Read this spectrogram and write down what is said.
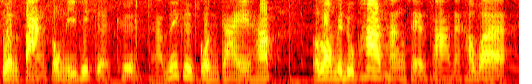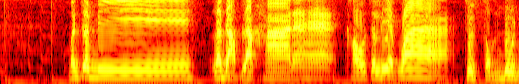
ส่วนต่างตรงนี้ที่เกิดขึ้นนะครับนี่คือกลไกครับ เราลองไปดูภาพทางเศรษฐศาสตร์นะครับว่า มันจะมีระดับราคานะฮะเขาจะเรียกว่าจุดสมดุล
